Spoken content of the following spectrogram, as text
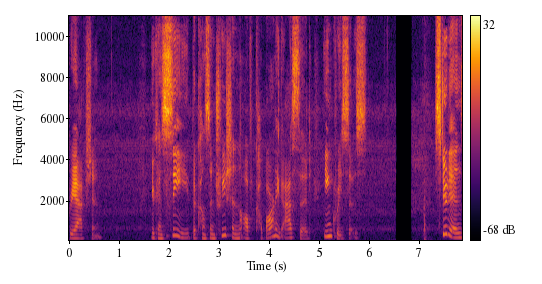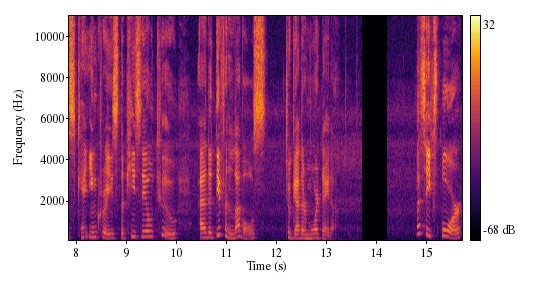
reaction. You can see the concentration of carbonic acid increases. Students can increase the PCO2 at different levels to gather more data. Let's explore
